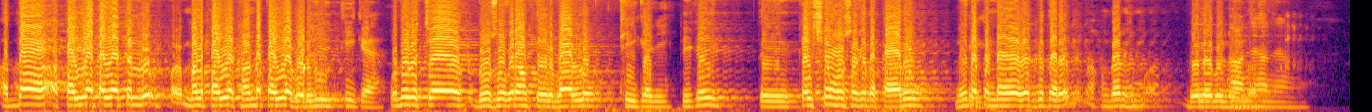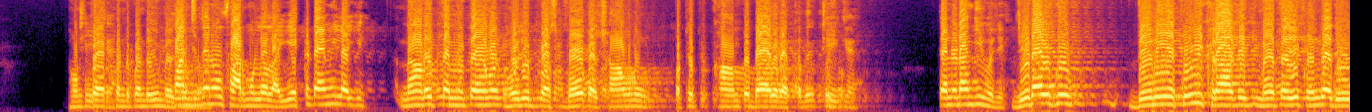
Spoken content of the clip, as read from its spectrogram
ਅੱਧਾ ਪਾਈਆ ਪਾਈਆ ਕਿਲੋ ਮਤਲਬ ਪਾਈਆ ਖੰਡ ਪਾਈਆ ਗੁੜ ਜੀ। ਠੀਕ ਹੈ। ਉਹਦੇ ਵਿੱਚ 200 ਗ੍ਰਾਮ ਤੇਲ ਬਾਲ ਲਓ। ਠੀਕ ਹੈ ਜੀ। ਠੀਕ ਹੈ ਜੀ? ਤੇ ਕੈਲਸ਼ੀਅਮ ਹੋ ਸਕੇ ਤਾਂ ਪਾ ਦਿਓ। ਨਹੀਂ ਤਾਂ ਪਿੰਡਾਂ ਅੱਗੇ ਤਾਂ ਹੁੰਦਾ ਨਹੀਂ ਅਵੇਲੇਬਲ ਨਹੀਂ ਹਾਂਜੀ ਹੁੰਦਾ ਹਾਂਜੀ ਹਾਂਜੀ। ਹੁਣ ਤਾਂ। ਪਿੰਡ ਪਿੰਡ ਹੀ ਮਿਲ 5 ਜਾਂਦਾ ਦਿਨ ਉਹ ਫਾਰਮੂਲਾ ਲਾਈਏ ਇੱਕ ਟਾਈਮ ਹੀ ਲਾਈਏ। ਨਾਲੇ ਤਿੰਨ ਟਾਈਮ ਹੋ ਜੇ ਬਸ ਬਹੁਤ ਆ ਸ਼ਾਮ ਨੂੰ ਪੱਠੇ ਖਾਣ ਤੋਂ ਬਾਅਦ ਰੱਖ ਦੇ ਠੀਕ ਹੈ। ਤਿੰਨ ਡਾਂਗੀ ਹੋ ਜੇ। ਜਿਹੜਾ ਵੀ ਕੋਈ ਦੇਣੀ ਹੈ ਕੋਈ ਖੁਰਾਕ ਮੈਂ ਤਾਂ ਇਹ ਕਹੂੰਗਾ ਜੋ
